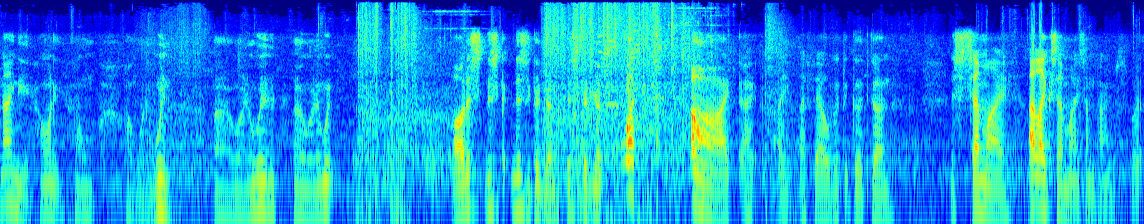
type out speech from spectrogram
90. I want to, I, I want to win. I want to win. I want to win. Oh, this, this, this is a good gun. This is a good gun. What? Ah, oh, I, I, I, I failed with the good gun. It's semi. I like semi sometimes, but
